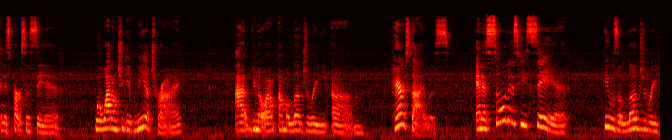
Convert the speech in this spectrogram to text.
And this person said, well, why don't you give me a try? I, you know, I'm, I'm a luxury um, hairstylist. And as soon as he said he was a luxury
